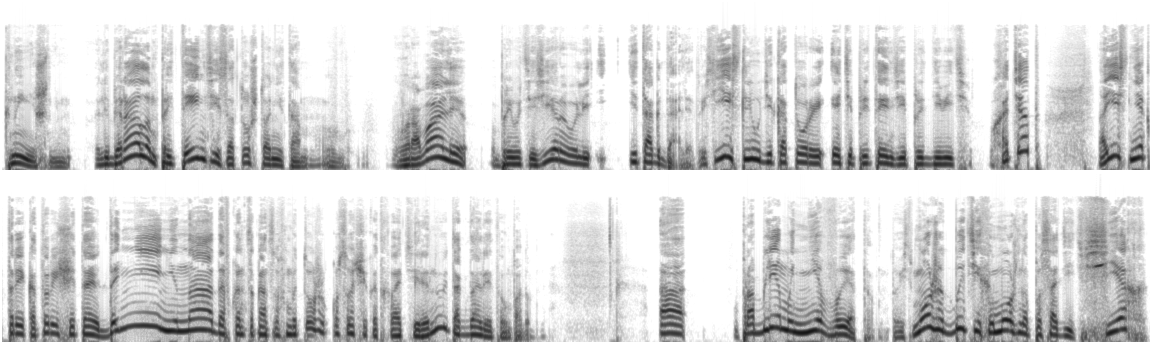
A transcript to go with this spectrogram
к нынешним либералам претензий за то, что они там воровали, приватизировали и, и так далее. То есть есть люди, которые эти претензии предъявить хотят, а есть некоторые, которые считают, да не, не надо, в конце концов мы тоже кусочек отхватили, ну и так далее и тому подобное. А проблема не в этом. То есть, может быть, их и можно посадить всех,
